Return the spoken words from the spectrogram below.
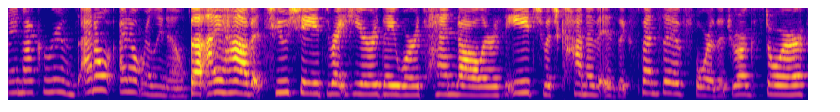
Les Macaroons. I don't I don't really know. But I have two shades right here. They were $10 each, which kind of is expensive for the drugstore.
